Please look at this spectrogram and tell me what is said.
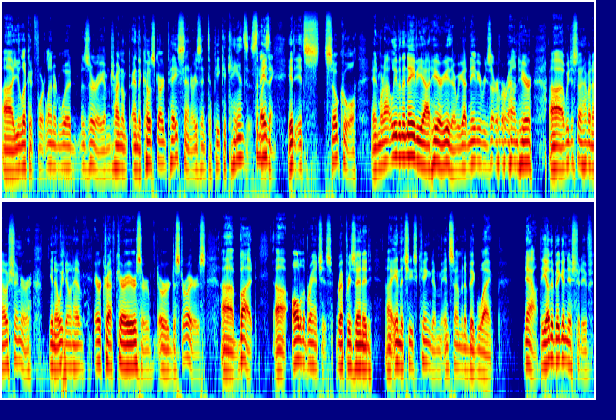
Uh, you look at Fort Leonard Wood, Missouri. I'm trying to, and the Coast Guard Pace Center is in Topeka, Kansas. It's amazing. Like, it, it's so cool, and we're not leaving the Navy out here either. We got Navy Reserve around here. Uh, we just don't have an ocean, or you know, we don't have aircraft carriers or or destroyers. Uh, but uh, all of the branches represented uh, in the Chiefs Kingdom in some in a big way. Now, the other big initiative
